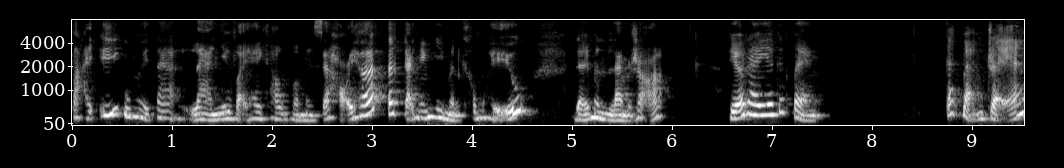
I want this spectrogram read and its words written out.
phải ý của người ta là như vậy hay không và mình sẽ hỏi hết tất cả những gì mình không hiểu để mình làm rõ. Thì ở đây các bạn các bạn trẻ,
